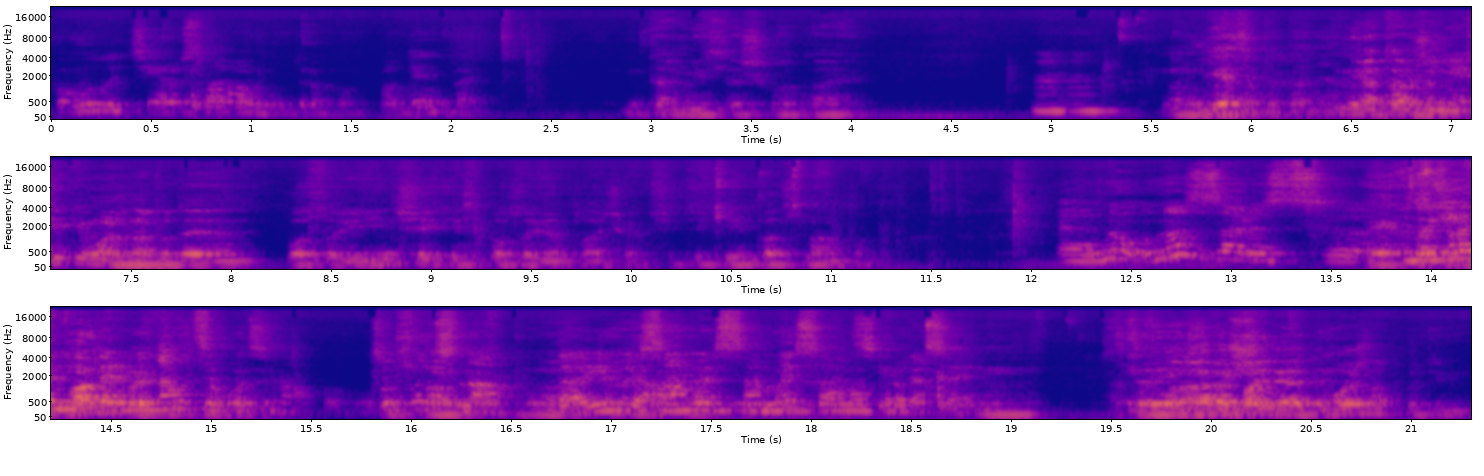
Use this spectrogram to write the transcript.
по вулиці Ярослава Мудрого, 1Б. Там місця ж хватає. Мгм. Ну, Є запитання? Ні, а там же не Ні. тільки можна буде послуги, інші якісь послуги оплачувати, чи тільки по ЦНАПу. Е, ну, у нас зараз е, А як Ну, це їхній банк термінал це по буде? ЦНАПу. це по ЦНАП. ЦНАПу. Да, і ми Да. саме, саме, Ми саме про це. Мгм. А це Ну, а розширяти можна потім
